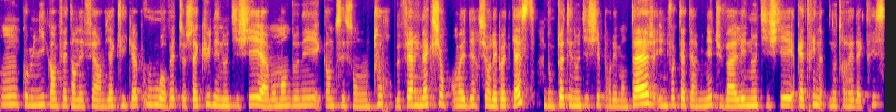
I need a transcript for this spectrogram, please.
On communique en fait, en effet, un via ClickUp où en fait chacune est notifiée à un moment donné quand c'est son tour de faire une action, on va dire, sur les podcasts. Donc toi, tu es notifié pour les montages et une fois que tu as terminé, tu vas aller notifier Catherine, notre rédactrice,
